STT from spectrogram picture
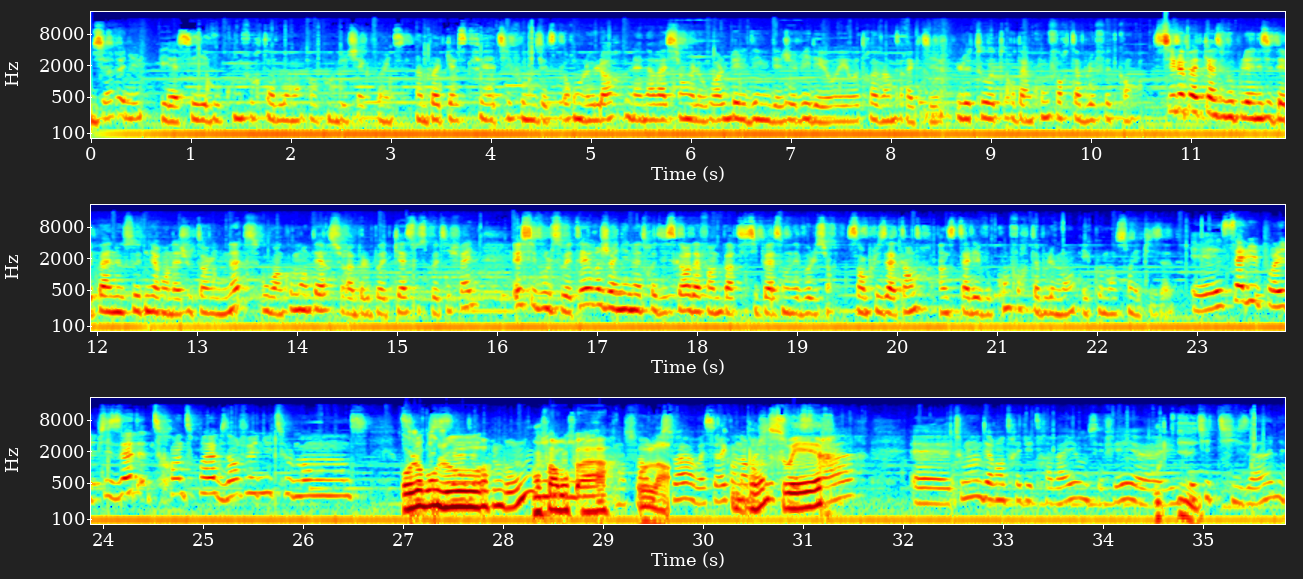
Bienvenue et asseyez-vous confortablement au coin du Checkpoint, un podcast créatif où nous explorons le lore, la narration et le world building des jeux vidéo et autres œuvres interactives, le tout autour d'un confortable feu de camp. Si le podcast vous plaît, n'hésitez pas à nous soutenir en ajoutant une note ou un commentaire sur Apple Podcasts ou Spotify, et si vous le souhaitez, rejoignez notre Discord afin de participer à son évolution. Sans plus attendre, installez-vous confortablement et commençons l'épisode. Et salut pour l'épisode 33, bienvenue tout le monde Bonjour, bonjour. Bon. Bonsoir, bonsoir. Bonsoir, Hola. bonsoir. Ouais, c'est vrai qu'on enregistre Bonsoir. ce soir. Euh, tout le monde est rentré du travail, on s'est fait euh, une petite tisane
